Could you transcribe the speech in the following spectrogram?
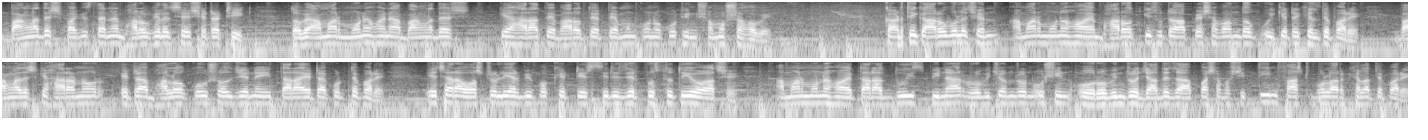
বাংলাদেশ পাকিস্তানে ভালো খেলেছে সেটা ঠিক। তবে আমার মনে হয় না বাংলাদেশকে হারাতে ভারতের তেমন কোনো কঠিন সমস্যা হবে। কার্তিক আরও বলেছেন, আমার মনে হয় ভারত কিছুটা পেশাবান্ধব উইকেটে খেলতে পারে। বাংলাদেশকে হারানোর এটা ভালো কৌশল জেনেই তারা এটা করতে পারে। এছাড়া অস্ট্রেলিয়ার বিপক্ষে টেস্ট সিরিজের প্রস্তুতিও আছে। আমার মনে হয় তারা দুই স্পিনার রবিচন্দ্রন অশ্বিন ও রবীন্দ্র জাদেজা পাশাপাশি তিন ফাস্ট বোলার খেলাতে পারে।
